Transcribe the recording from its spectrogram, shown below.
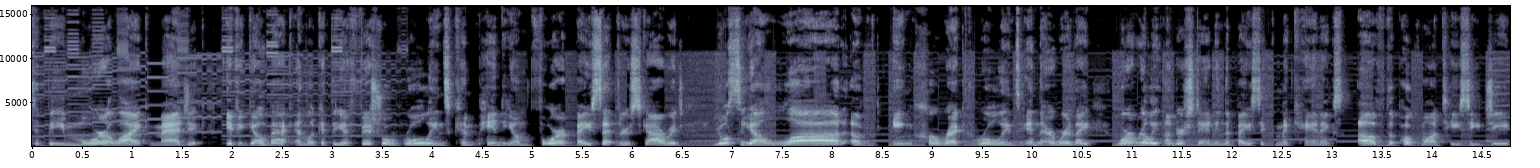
to be more like Magic. If you go back and look at the official rulings compendium for a base set through Skyridge, you'll see a lot of incorrect rulings in there where they weren't really understanding the basic mechanics of the Pokemon TCG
